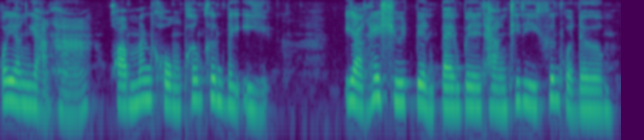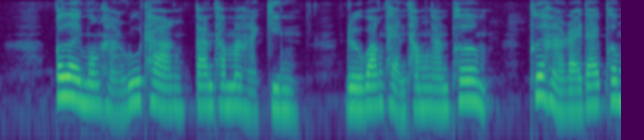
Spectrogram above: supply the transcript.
ก็ยังอยากหาความมั่นคงเพิ่มขึ้นไปอีก อยากให้ชีวิตเปลี่ยนแปลงไปในทางที่ดีขึ้นกว่าเดิม ก็เลยมองหารูทางการทำมาหากิน หรือวางแผนทำงานเพิ่ม เพื่อหารายได้เพิ่ม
